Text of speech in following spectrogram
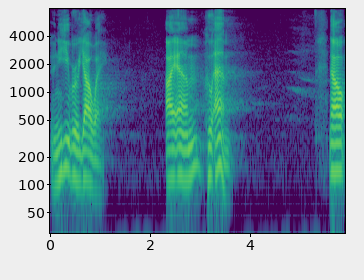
In Hebrew, Yahweh. I am who am. Now,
